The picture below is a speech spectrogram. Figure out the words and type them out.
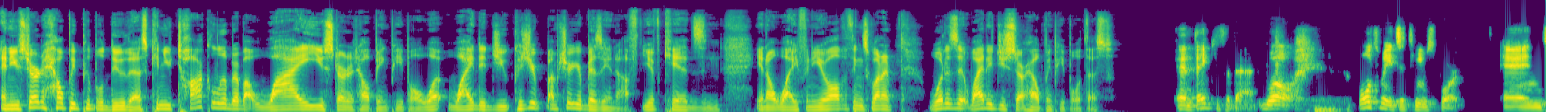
and you started helping people do this. Can you talk a little bit about why you started helping people? What, why did you? Because you're, I'm sure you're busy enough. You have kids and you know, wife, and you have all the things going on. What is it? Why did you start helping people with this? And thank you for that. Well, ultimately, it's a team sport. And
